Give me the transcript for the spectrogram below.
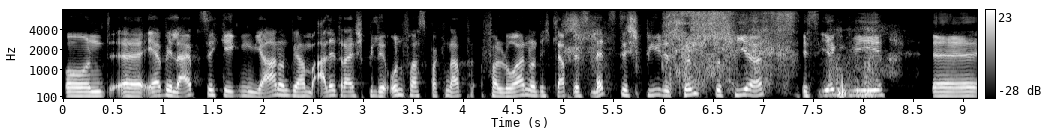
und äh, RB Leipzig gegen Jan und wir haben alle drei Spiele unfassbar knapp verloren und ich glaube, das letzte Spiel, das 5 zu 4, ist irgendwie äh,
